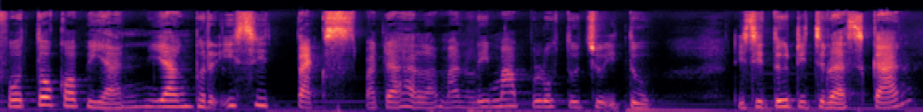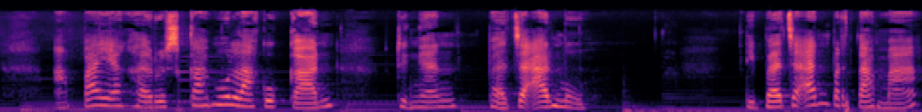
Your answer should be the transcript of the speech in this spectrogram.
fotokopian yang berisi teks pada halaman 57 itu. Di situ dijelaskan apa yang harus kamu lakukan dengan bacaanmu. Di bacaan pertama,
